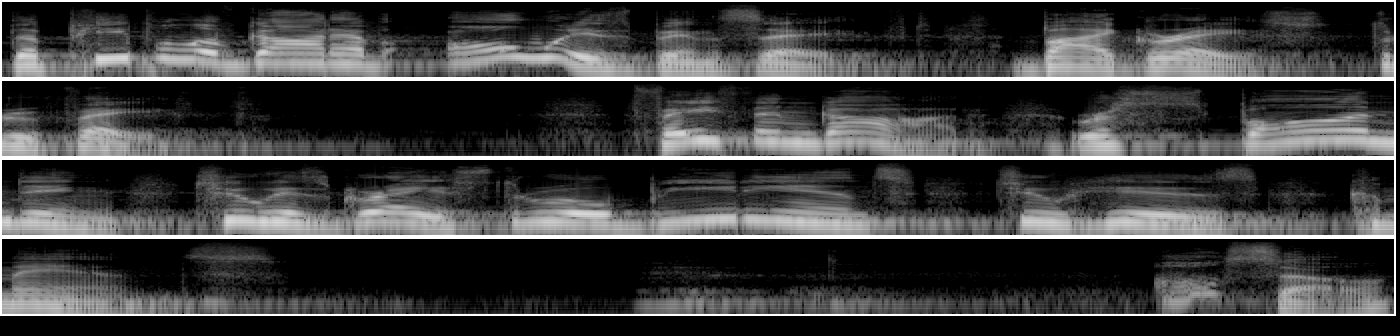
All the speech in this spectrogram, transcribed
The people of God have always been saved by grace through faith. Faith in God, responding to His grace through obedience to His commands. Also,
